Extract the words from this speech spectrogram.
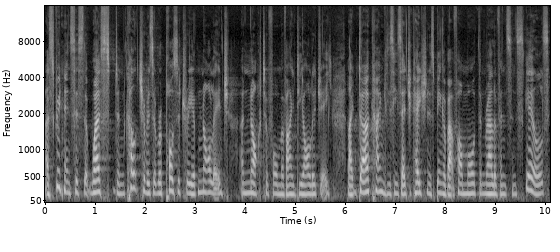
Uh, Scruton insists that Western culture is a repository of knowledge and not a form of ideology. Like Durkheim, he sees education as being about far more than relevance and skills.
